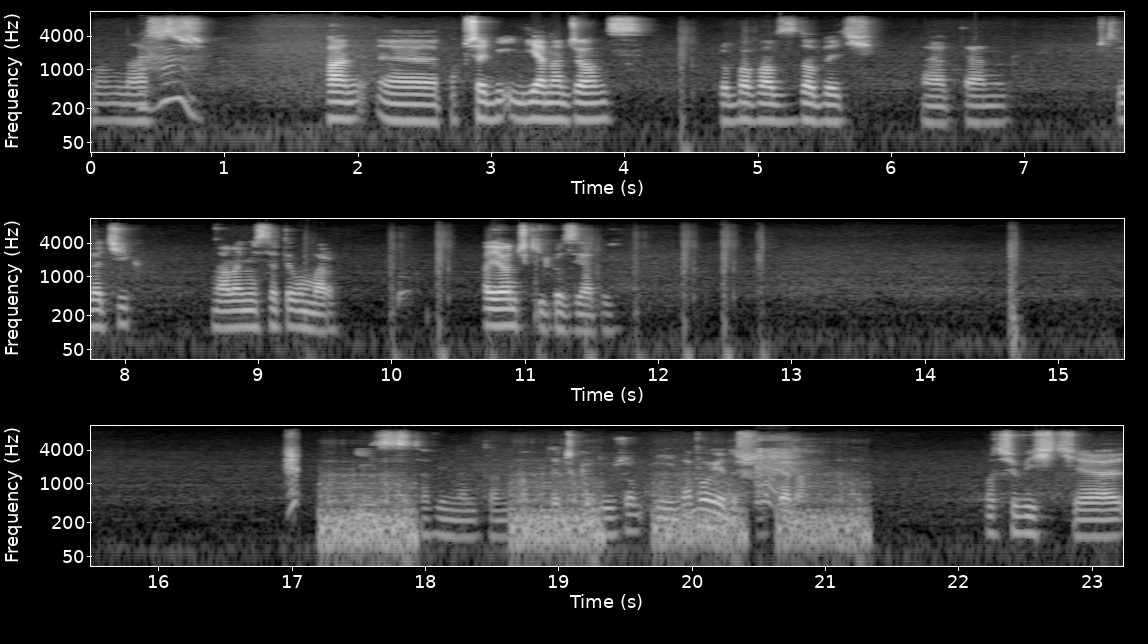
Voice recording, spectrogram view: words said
no, nasz Aha. pan e, poprzedni Indiana Jones próbował zdobyć e, ten sztylecik, no ale niestety umarł. Pajączki go zjadły. I zostawił nam tam apteczkę dużą i naboje do shotguna. Oczywiście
